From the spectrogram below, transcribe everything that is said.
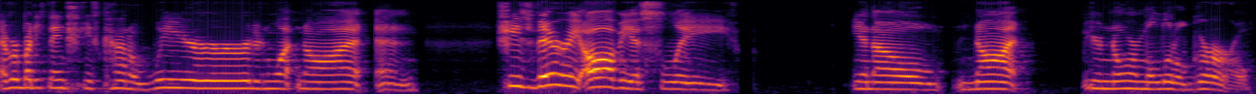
Everybody thinks she's kind of weird and whatnot, and she's very obviously, you know, not your normal little girl.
